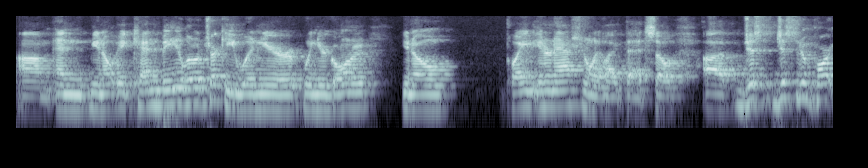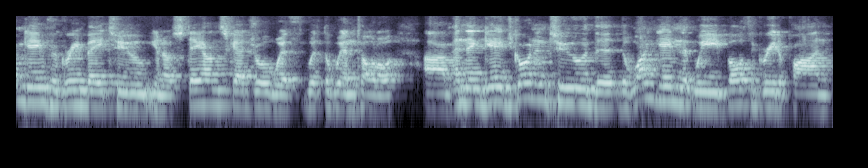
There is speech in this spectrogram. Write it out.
Um, and you know it can be a little tricky when you're when you're going to you know playing internationally like that. So uh, just just an important game for Green Bay to you know stay on schedule with with the win total. Um, and then Gage going into the the one game that we both agreed upon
